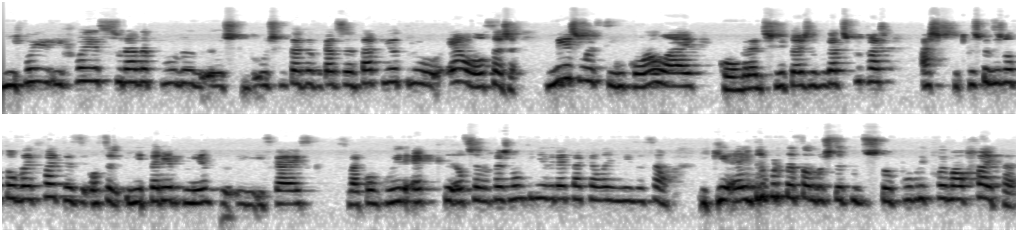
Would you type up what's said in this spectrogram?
e foi, e foi assessorada por o escritório de advogados da TAP e outro ela. Ou seja, mesmo assim, com a lei, com grandes escritórios de advogados por trás, acho que as coisas não estão bem feitas. Ou seja, e aparentemente, e se calhar é isso que se vai concluir, é que Alexandre Reis não tinha direito àquela indenização. E que a interpretação do Estatuto de Gestor Público foi mal feita.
